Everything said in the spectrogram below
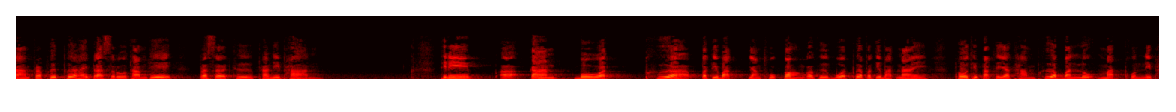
การประพฤติเพื่อให้ตรัสรู้ธรรมที่ประเสริฐคือพระนิพพาน ทีนี้การบวชเพื่อปฏิบัติอย่างถูกต้องก็คือบวชเพื่อปฏิบัติในโพธิปัจจยธรรม เพื่อบรรลุมรรคผลนิพพ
